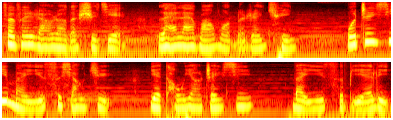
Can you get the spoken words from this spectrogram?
纷纷扰扰的世界，来来往往的人群，我珍惜每一次相聚，也同样珍惜每一次别离。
